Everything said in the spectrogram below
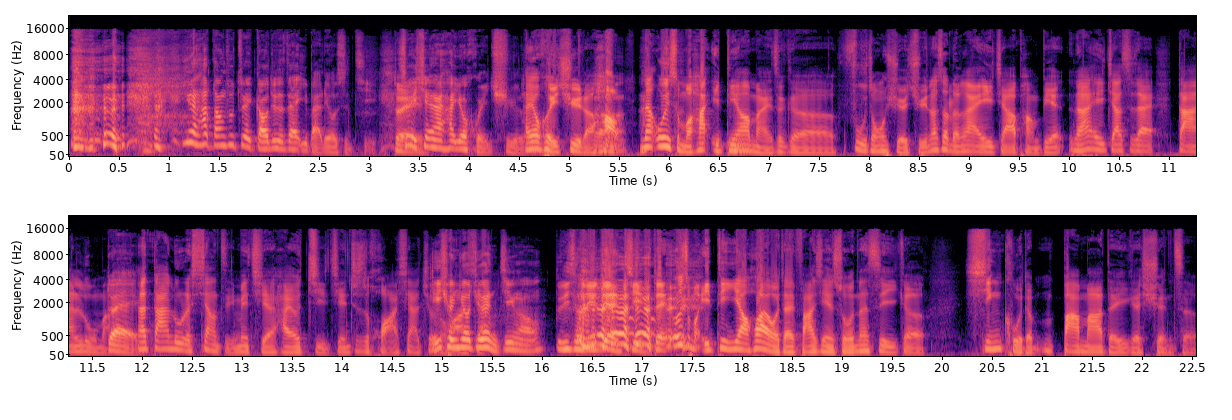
因为他当初最高就是在一百六十几，所以现在他又回去了，他又回去了。好，那为什么他一定要买这个附中学区？那时候仁爱 A 家旁边，仁爱 A 家是在大安路嘛？对。那大安路的巷子里面，其实还有几间，就是华夏，就离全球就很近哦，离全球就很近。对，为什么一定要？后来我才发现说，那是一个。辛苦的爸妈的一个选择，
